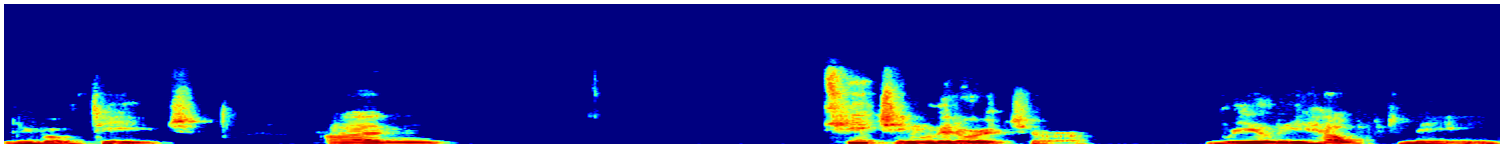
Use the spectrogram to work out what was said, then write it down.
we both teach. Um, teaching literature really helped me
